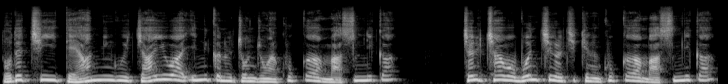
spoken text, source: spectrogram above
도대체 이 대한민국의 자유와 인권을 존중할 국가가 맞습니까 절차와 원칙을 지키는 국가가 맞습니까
